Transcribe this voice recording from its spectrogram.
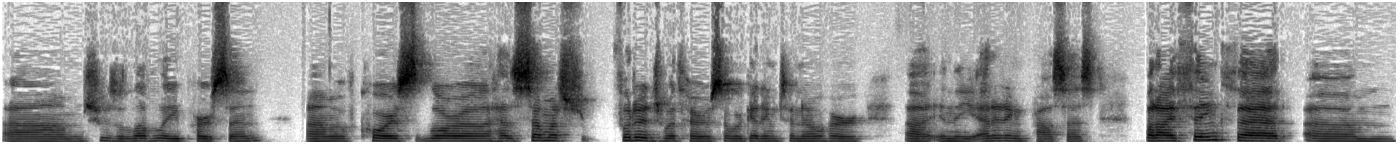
Um, she was a lovely person. Um, of course, Laura has so much footage with her, so we're getting to know her uh, in the editing process. But I think that um,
